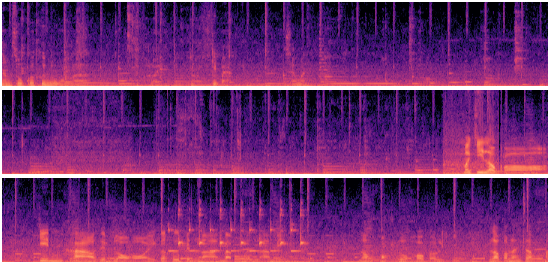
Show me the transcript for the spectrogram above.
น้ำซุปก็คือนัวมากกินไปช่างมัน มื่อกี้เราก็กินข้าวเรียบร้อยก็คือเป็นร้านแบบเหมือนราเมงเนาะของโลคอลเกาหลี เรากำลังจะไป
